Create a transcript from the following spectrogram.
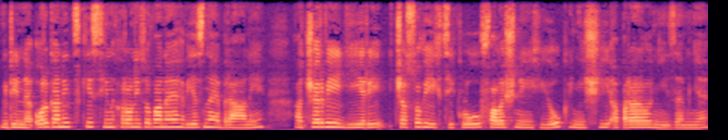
kdy neorganicky synchronizované hvězdné brány a červí díry časových cyklů falešných jug, nižší a paralelní země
